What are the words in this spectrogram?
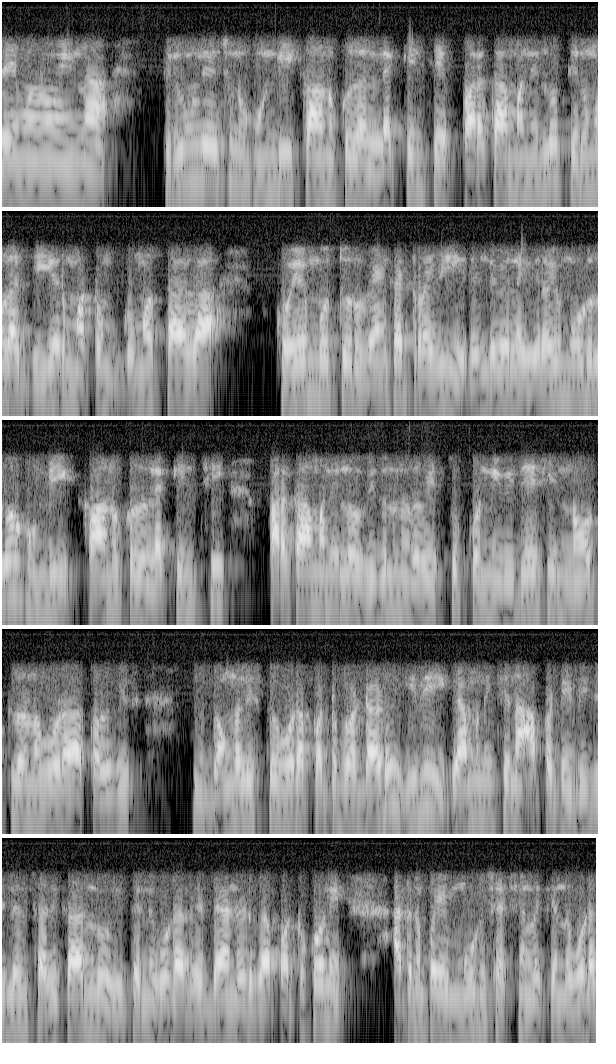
దైవమైన తిరుమలేసును హుండీ కానుకల లెక్కించే పరకామణిలో తిరుమల జియర్ మఠం గుమస్తాగా కోయంబత్తూరు వెంకట్ రవి రెండు వేల ఇరవై మూడులో హుండీ కానుకలు లెక్కించి పరకామణిలో విధులు నిర్వహిస్తూ కొన్ని విదేశీ నోట్లను కూడా తొలగి దొంగలిస్తూ కూడా పట్టుబడ్డాడు. ఇది గమనించిన అప్పటి విజిలెన్స్ అధికారులు ఇతన్ని కూడా రెడ్ హ్యాండెడ్గా పట్టుకొని అతనిపై మూడు సెక్షన్ల కింద కూడా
